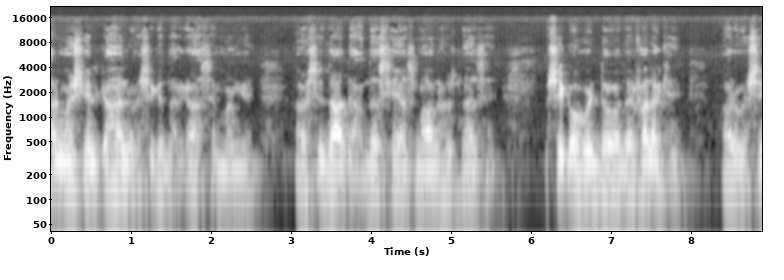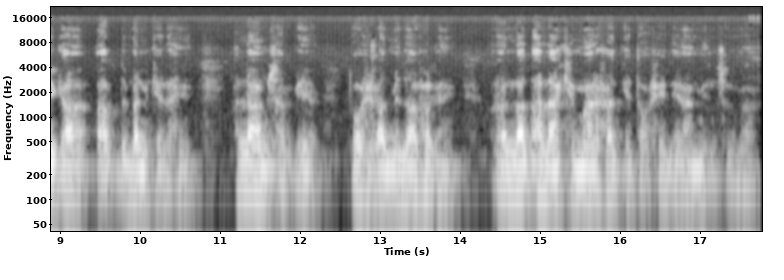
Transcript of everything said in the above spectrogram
ہر مشکل کا حل اسی کے درگاہ سے مانگے۔ اور اسی ذات اقدس کے اسماع الحسنہ سے اسی کو ورد و وظیفہ رکھیں اور اسی کا عبد بن کے رہیں۔ اللہ ہم سب کے توفیقات میں اضافہ کریں اور اللہ تعالیٰ کے معرفت کے توفیق آمین۔ سلمان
